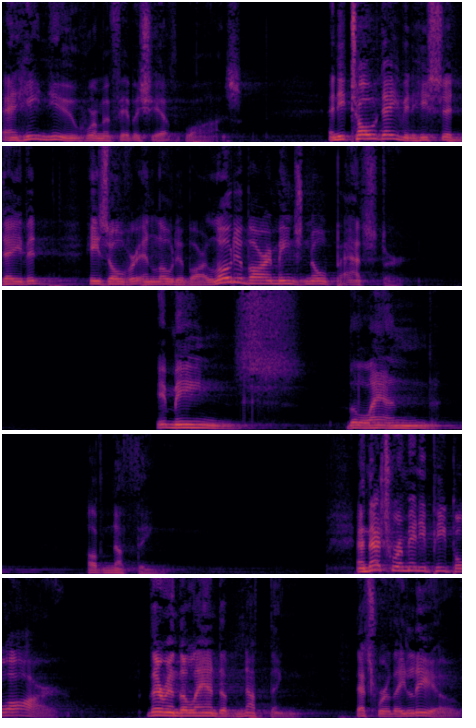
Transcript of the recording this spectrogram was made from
and he knew where Mephibosheth was. And he told David, he said, David, he's over in Lodibar. Lodibar means no pastor, it means the land of nothing. And that's where many people are. They're in the land of nothing. That's where they live.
